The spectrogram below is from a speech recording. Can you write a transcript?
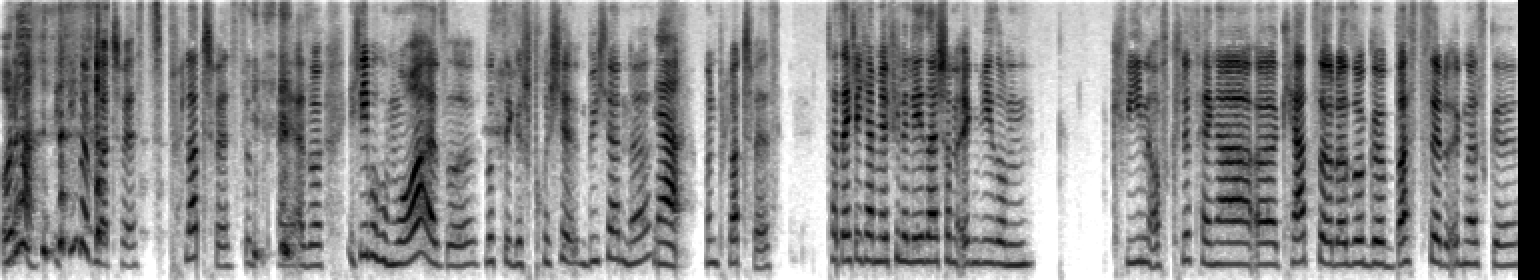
Oder? Ja, ich liebe Plot-Twists. Plot-Twists. Äh, also ich liebe Humor, also lustige Sprüche in Büchern, ne? Ja. Und Plot-Twists. Tatsächlich haben mir viele Leser schon irgendwie so ein Queen of Cliffhanger äh, Kerze oder so gebastelt, irgendwas ge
